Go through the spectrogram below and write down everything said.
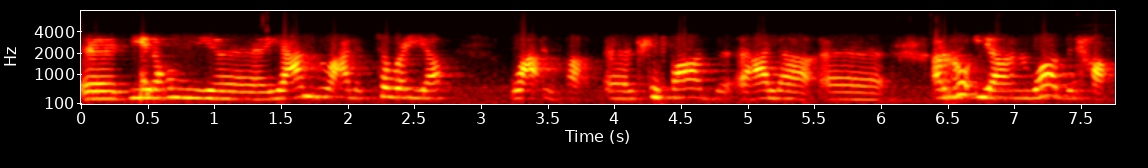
آه، اللي راهم ي- يعملوا على التوعية وعلى آه، الحفاظ على آه، الرؤية الواضحة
